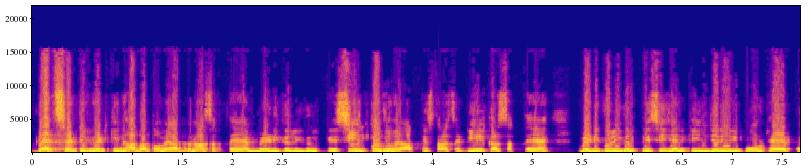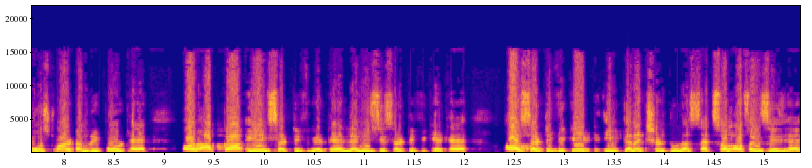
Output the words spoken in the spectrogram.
डेथ सर्टिफिकेट की हालातों में आप बना सकते हैं मेडिकल लीगल केसेज को जो है आप किस तरह से डील कर सकते हैं। मेडिकल लीगल केसेज यानी कि इंजरी रिपोर्ट है पोस्टमार्टम रिपोर्ट है और आपका एज सर्टिफिकेट है लेनुसी सर्टिफिकेट है और certificate in connection to the sexual offences है।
